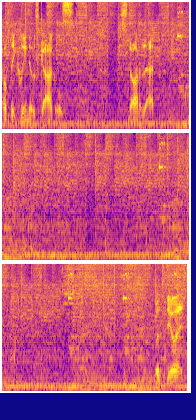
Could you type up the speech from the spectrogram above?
I hope they clean those goggles. Just thought of that. Let's do it.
